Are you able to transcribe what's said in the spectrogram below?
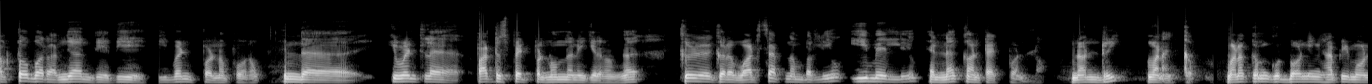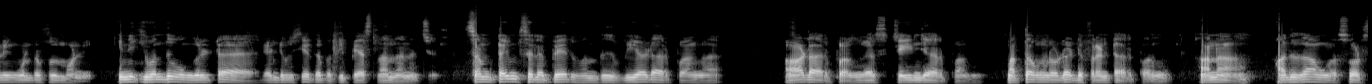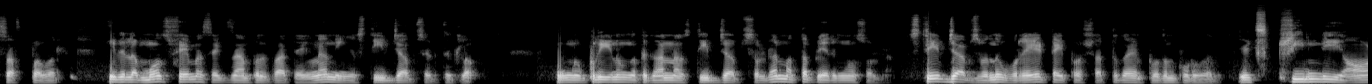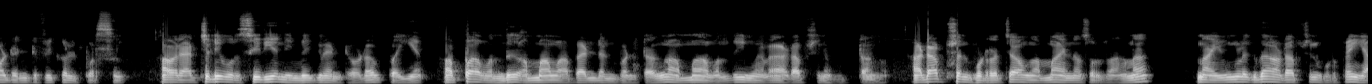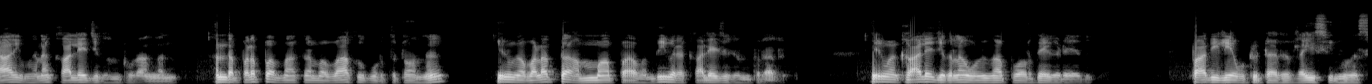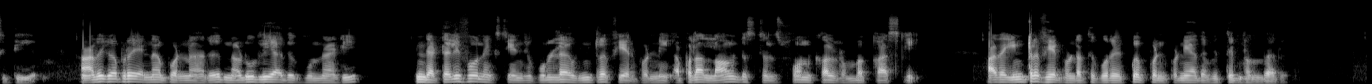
October அஞ்சாம் தேதி event பண்ண போகிறோம் இந்த ஈவெண்ட்டில் பார்ட்டிசிபேட் பண்ணணும்னு நினைக்கிறவங்க கீழே இருக்கிற வாட்ஸ்அப் நம்பர்லேயும் இமெயில்லையும் என்ன காண்டாக்ட் பண்ணலாம். நன்றி வணக்கம். வணக்கம் good morning happy morning wonderful morning இன்னைக்கு வந்து உங்கள்கிட்ட ரெண்டு விஷயத்தை பற்றி பேசலாம்னு நினச்சேன். சம்டைம்ஸ் சில பேர் வந்து வியர்டாக இருப்பாங்க ஆடாக இருப்பாங்க ஸ்ட்ரேஞ்சாக இருப்பாங்க. மற்றவங்களோட டிஃப்ரெண்ட்டாக இருப்பாங்க. ஆனால் அதுதான் அவங்க சோர்ஸ் ஆஃப் பவர் இதில் மோஸ்ட் ஃபேமஸ் எக்ஸாம்பிள் பார்த்தீங்கன்னா நீங்கள் ஸ்டீவ் ஜாப்ஸ் எடுத்துக்கலாம். உங்களுக்கு புரியணுங்கிறதுக்காக நான் ஸ்டீவ் ஜாப்ஸ் சொல்கிறேன் மற்ற பேருங்களும் சொல்கிறேன் ஸ்டீவ் ஜாப்ஸ் வந்து ஒரே டைப் ஆஃப் ஷர்ட்டு தான் எப்போதும் போடுவார். Extremely odd and difficult person our actually ஒரு சிரியன் இமிக்ரெண்ட்டோட பையன். அப்பா வந்து அம்மாவை அபேண்டன் பண்ணிட்டாங்க. அம்மா வந்து இவங்களை அடாப்ஷனை விட்டாங்க. அடாப்ஷன் கொடுறச்ச அவங்க அம்மா என்ன சொல்கிறாங்கன்னா நான் இவங்களுக்கு தான் அடாப்ஷன் கொடுப்பேன். யார் இவங்கன்னா காலேஜுக்கு அனுப்புகிறாங்கன்னு அந்த பிறப்பு நம்ம வாக்கு கொடுத்துட்டோன்னு இவங்க வளர்த்த அம்மா அப்பா வந்து இவரை காலேஜுக்கு அனுப்புகிறாரு இவங்க காலேஜுக்கெல்லாம் ஒழுங்காக போகிறதே கிடையாது. பாதியிலே விட்டுட்டாரு ரைஸ் யூனிவர்சிட்டியை. அதுக்கப்புறம் என்ன பண்ணார்? நடுவுலேயே அதுக்கு முன்னாடி இந்த டெலிஃபோன் எக்ஸ்சேஞ்சுக்குள்ளே இன்டர்ஃபியர் பண்ணி அப்போல்லாம் லாங் டிஸ்டன்ஸ் ஃபோன் கால் ரொம்ப காஸ்ட்லி அதை இன்டர்ஃபியர் பண்ணுறதுக்கு ஒரு எக்யூப்மெண்ட் பண்ணி அதை வித்துட்டு இருந்தார்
